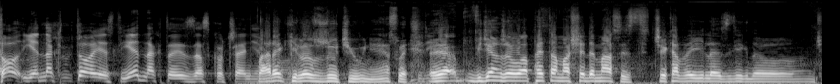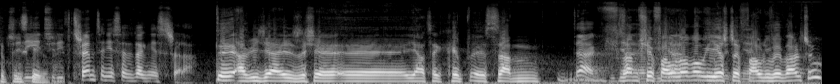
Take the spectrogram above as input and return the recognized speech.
To jednak to jest, jednak to jest zaskoczenie. Parę kilo zrzucił, nie? Słuchaj, ja widziałem, że Łapeta ma 7 asyst. Ciekawe ile z nich do Cieplińskiego. Czyli, czyli w Trzemce niestety tak nie strzela. Ty, a widziałeś, że się e, Jacek e, sam, Tak, sam się widziałem, faulował i jeszcze wytnie. faul wywalczył?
